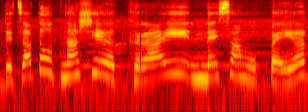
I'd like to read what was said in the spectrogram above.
Децата от нашия край не само пеят,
